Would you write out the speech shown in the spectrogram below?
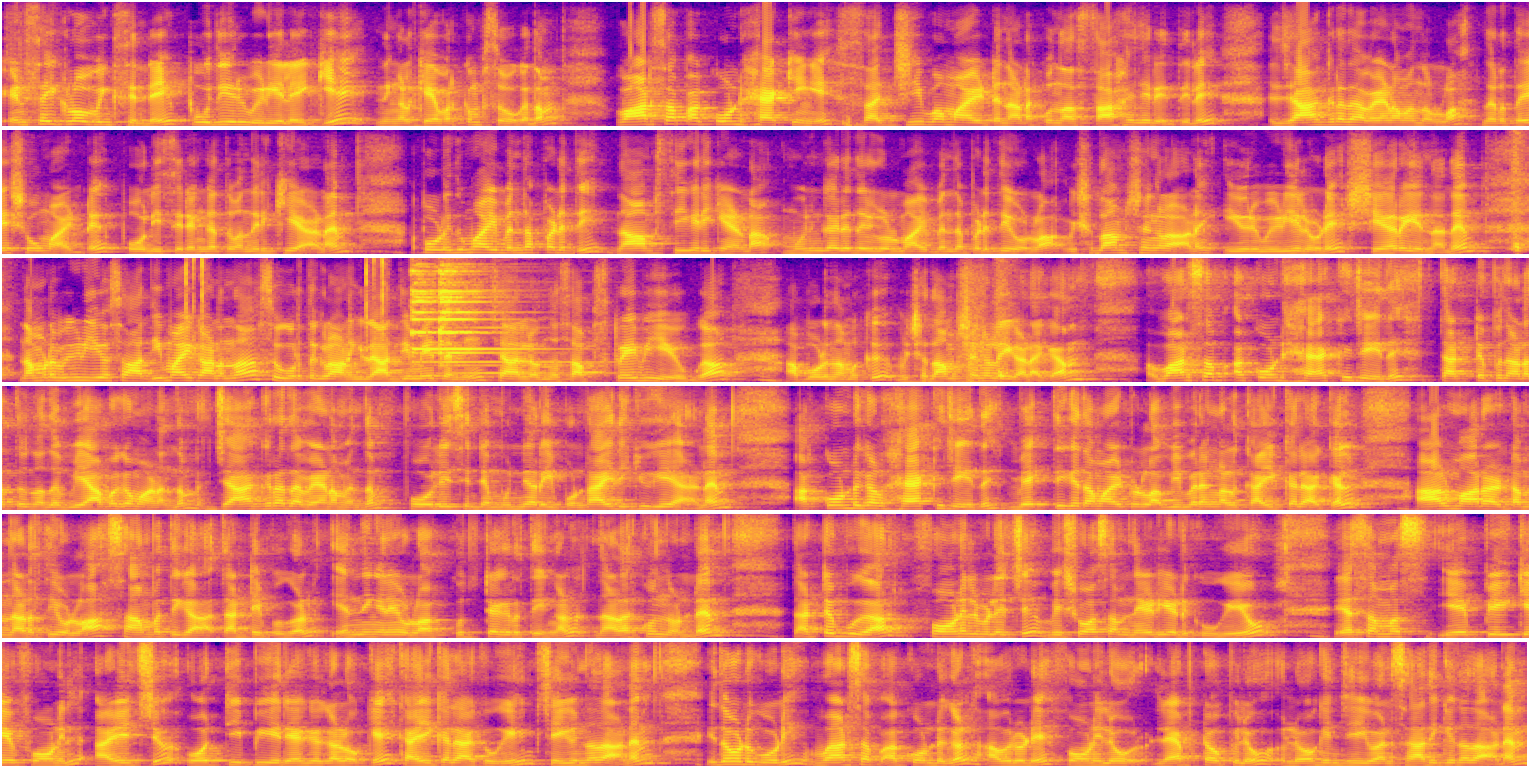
എൻസൈക്ലോ വിങ്സിന്റെ പുതിയൊരു വീഡിയോയിലേക്ക് നിങ്ങൾക്ക് ഏവർക്കും സ്വാഗതം. വാട്സാപ്പ് അക്കൗണ്ട് ഹാക്കിംഗ് സജീവമായിട്ട് നടക്കുന്ന സാഹചര്യത്തിൽ ജാഗ്രത വേണമെന്നുള്ള നിർദ്ദേശവുമായിട്ട് പോലീസ് രംഗത്ത് വന്നിരിക്കുകയാണ്. അപ്പോൾ ഇതുമായി ബന്ധപ്പെടുത്തി നാം സ്വീകരിക്കേണ്ട മുൻകരുതലുകളുമായി ബന്ധപ്പെടുത്തിയുള്ള വിശദാംശങ്ങളാണ് ഈ ഒരു വീഡിയോയിലൂടെ ഷെയർ ചെയ്യുന്നത്. നമ്മുടെ വീഡിയോസ് ആദ്യമായി കാണുന്ന സുഹൃത്തുക്കളാണെങ്കിൽ ആദ്യമേ തന്നെ ചാനൽ ഒന്ന് സബ്സ്ക്രൈബ് ചെയ്യുക. അപ്പോൾ നമുക്ക് വിശദാംശങ്ങളിലേക്ക് കടക്കാം. വാട്സാപ്പ് അക്കൗണ്ട് ഹാക്ക് ചെയ്ത് തട്ടിപ്പ് നടത്തുന്നത് വ്യാപകമാണെന്നും ജാഗ്രത വേണമെന്നും പോലീസിന്റെ മുന്നറിയിപ്പ് ഉണ്ടായിരിക്കുകയാണ് അക്കൗണ്ടുകൾ ഹാക്ക് ചെയ്ത് വ്യക്തിഗതമായിട്ടുള്ള വിവരങ്ങൾ കൈക്കലാക്കൽ ആൾമാറാട്ടം നടത്തിയുള്ള സാമ്പത്തിക തട്ടിപ്പുകൾ എന്നിങ്ങനെയുള്ള കുറ്റകൃത്യങ്ങൾ നടക്കുന്നുണ്ട്. തട്ടിപ്പുകാർ ഫോണിൽ വിളിച്ച് വിശ്വാസം നേടിയെടുക്കുകയോ S M S A P K ഫോണിൽ അയച്ച് ഒ ടി പി രേഖകളൊക്കെ കൈക്കലാക്കുകയും ചെയ്യുന്നതാണ്. ഇതോടുകൂടി വാട്സപ്പ് അക്കൗണ്ടുകൾ അവരുടെ ഫോണിലോ ലാപ്ടോപ്പിലോ ലോഗിൻ ചെയ്യുവാൻ സാധിക്കുന്നതാണ്.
